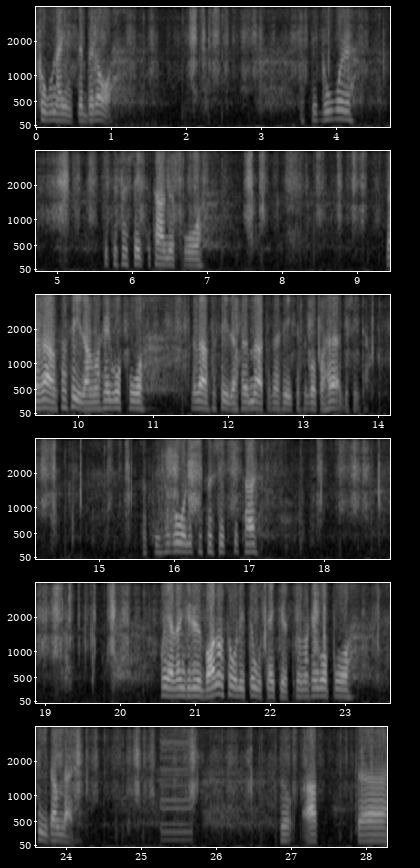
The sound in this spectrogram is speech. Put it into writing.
skorna är inte bra. Så det går lite försiktigt här nu på den vänstra sidan. Man ska gå på den vänstra sidan för att möta trafiken som går på höger sida. Så att vi får gå lite försiktigt här. Och även gruvbanan såg lite otäck ut men man kan gå på sidan där. Så att... Eh,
